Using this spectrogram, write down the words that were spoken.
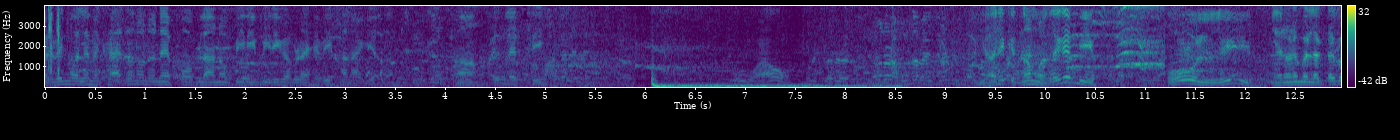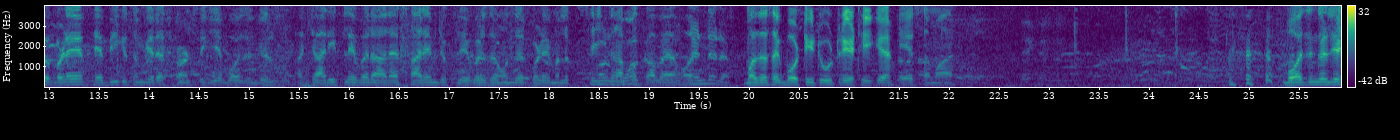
अरविंद वाले में खाया था ना उन्होंने पोबलानो पीरी पीरी का बड़ा हैवी खाना किया था। हाँ लेट्स सी यार ये कितना मज़े का बीफ होली इन्होंने मुझे लगता है कोई बड़े हेवी किस्म के रेस्टोरेंट से किए boys and girls achari flavour आ रहा है सारे जो फ्लेवर्स हैं उधर बड़े मतलब सही तरह पका हुआ है और मज़े से एक बोटी टूट रही है ठीक है। ए समार बॉयज़ एंड गर्ल्स ये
